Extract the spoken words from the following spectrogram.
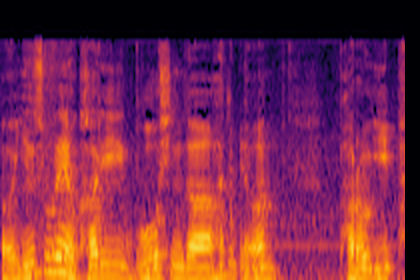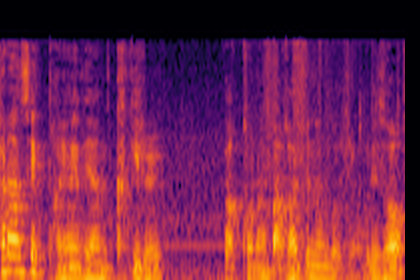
어, 인솔의 역할이 무엇인가 하면 바로 이 파란색 방향에 대한 크기를 막거나 막아주는 거죠. 그래서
